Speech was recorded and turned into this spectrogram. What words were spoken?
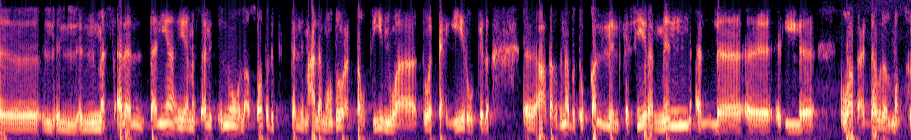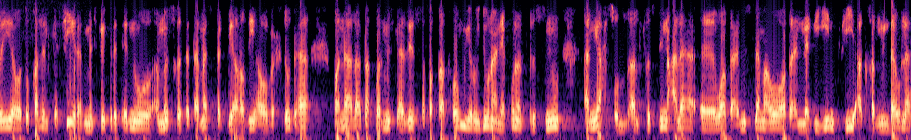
المسألة الثانية هي مسألة أنه الأصوات اللي بتتكلم على موضوع التوطين والتهجير وكده أعتقد أنها بتقلل كثيرا من وضع الدولة المصرية وتقلل كثيرا من فكرة أنه مصر تتمسك بأراضيها وبحدودها وأنها لا تقبل مثل هذه الصفقات. هم يريدون أن يكون الفلسطينيون أن يحصل الفلسطينيين على وضع مثل ما هو وضع اللاجئين في أكثر من دولة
